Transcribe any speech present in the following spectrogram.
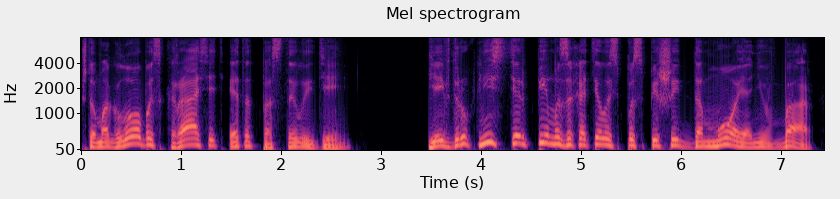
что могло бы скрасить этот постылый день. Ей вдруг нестерпимо захотелось поспешить домой, а не в бар —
